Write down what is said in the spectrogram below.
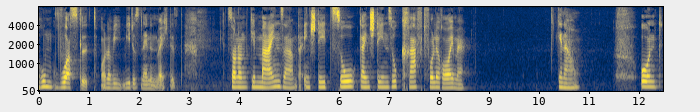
rumwurstelt oder wie, wie du es nennen möchtest, sondern gemeinsam, da entsteht so, da entstehen so kraftvolle Räume. Genau. Und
